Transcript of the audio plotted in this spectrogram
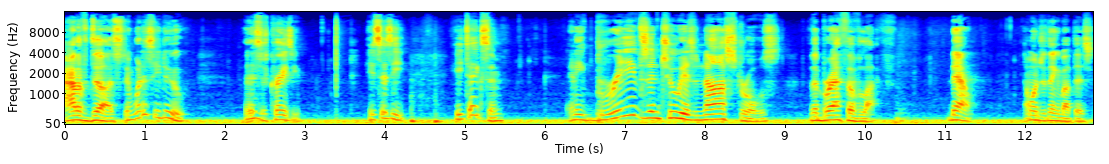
out of dust. And what does he do? This is crazy. He says he he takes him and he breathes into his nostrils the breath of life. Now, I want you to think about this.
